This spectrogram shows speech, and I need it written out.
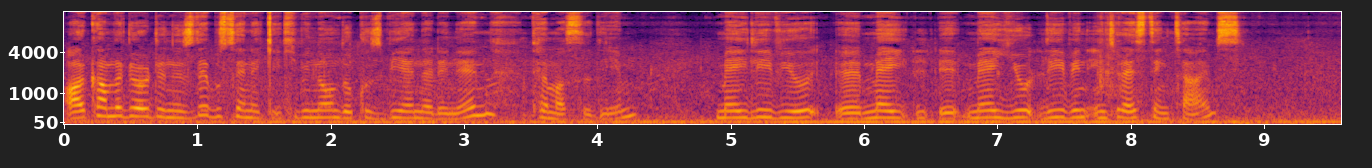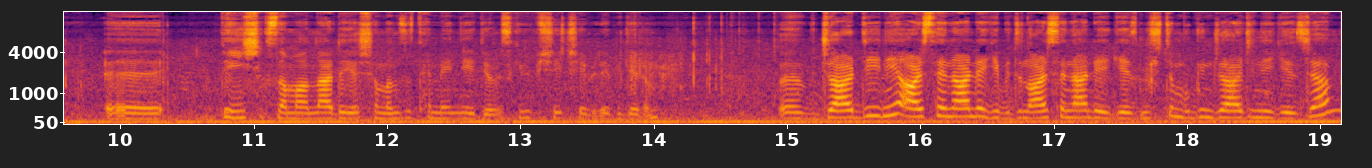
Arkamda gördüğünüzde bu seneki 2019 Biennale'nin teması diyeyim. May leave you, e, may, e, may you live in interesting times. E, değişik zamanlarda yaşamanızı temenni ediyoruz gibi bir şey çevirebilirim. E, Giardini, Arsenale gibi. Dün Arsenale'yi gezmiştim. Bugün Giardini'yi gezeceğim.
